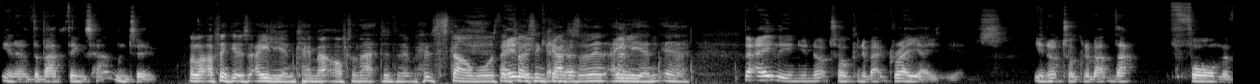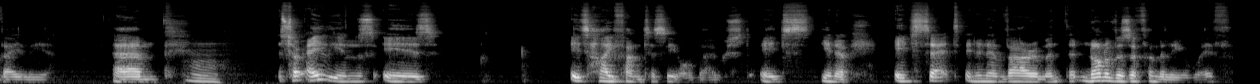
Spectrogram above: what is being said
you know the bad things happen to. Well, I think it was Alien came out after that, didn't it? Star Wars, then Alien Close Encounters, and then Alien. Yeah. But alien, you're not talking about grey aliens. You're not talking about that form of alien. Um, Hmm. so aliens is it's high fantasy almost. It's you know it's set in an environment that none of us are familiar with,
